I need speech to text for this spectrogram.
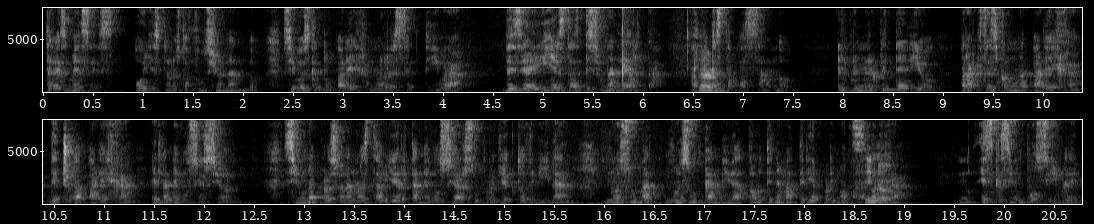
Tres meses, oye, esto no está funcionando. Si ves que tu pareja no es receptiva, desde ahí estás, es una alerta. A ver qué está pasando. El primer criterio para que estés con una pareja, de hecho la pareja es la negociación. Si una persona no está abierta a negociar su proyecto de vida, no es un, no es un candidato, no tiene materia prima para la pareja. Es que es imposible,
